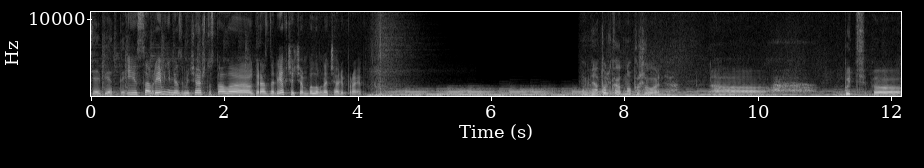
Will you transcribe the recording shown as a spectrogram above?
диабета. И со временем я замечаю, что стало гораздо легче, чем было в начале проекта. У меня только одно пожелание. А, Быть э,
